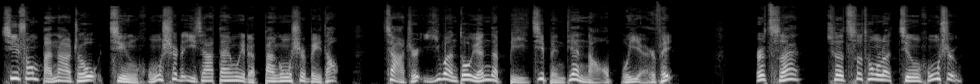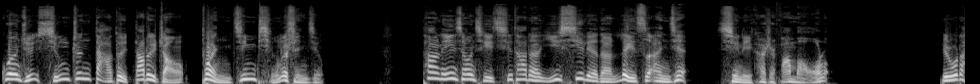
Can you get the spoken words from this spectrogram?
西双版纳州景洪市的一家单位的办公室被盗，价值一万多元的笔记本电脑不翼而飞。而此案却刺痛了景洪市公安局刑侦大队大队长段金平的神经。他联想起其他的一系列的类似案件，心里开始发毛了。比如的。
